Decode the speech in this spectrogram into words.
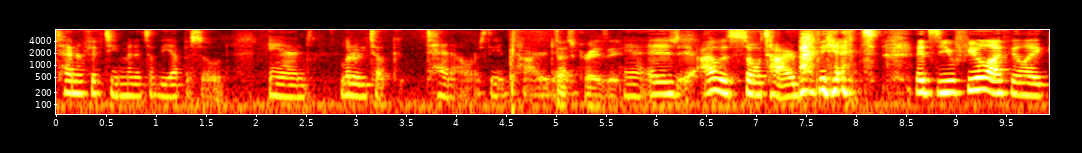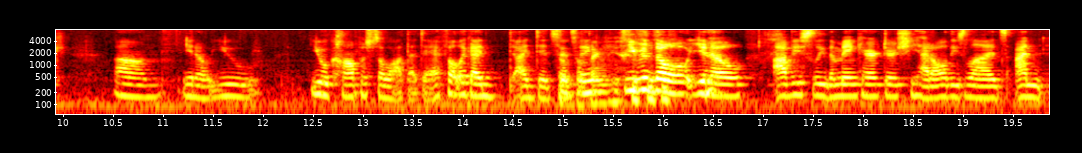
ten or fifteen minutes of the episode, and literally took ten hours the entire day. That's crazy. And it is. I was so tired by the end. It's you feel. I feel like, um, you know, you you accomplished a lot that day. I felt like I I did something, something. even though you know, obviously the main character she had all these lines, and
